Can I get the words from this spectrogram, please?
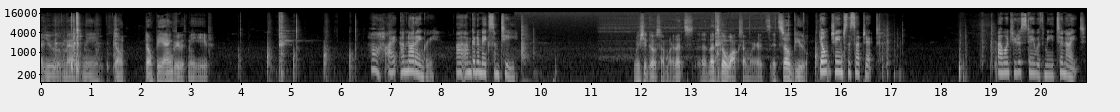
Are you mad at me? Don't don't be angry with me, Eve. Oh, I, I'm not angry. I, I'm going to make some tea. We should go somewhere. Let's uh, let's go walk somewhere. It's it's so beautiful. Don't change the subject. I want you to stay with me tonight.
